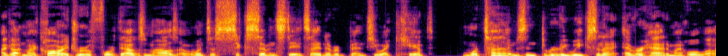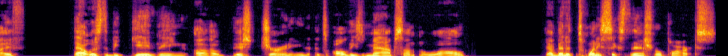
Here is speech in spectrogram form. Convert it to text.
I got in my car. I drove 4,000 miles. I went to six, seven states I had never been to. I camped more times in three weeks than I ever had in my whole life. That was the beginning of this journey. It's all these maps on the wall. I've been to 26 national parks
